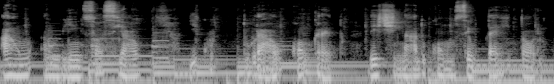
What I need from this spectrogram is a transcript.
a um ambiente social e cultural concreto, destinado como seu território,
